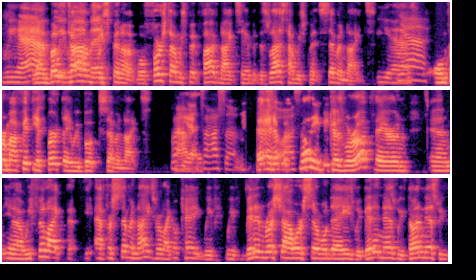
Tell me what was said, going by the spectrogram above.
We Yeah, have. and both we times we spent a well. First time we spent five nights here, but this last time we spent seven nights. Yes. Yeah. And for my fiftieth birthday, we booked seven nights. Wow, Yeah. that's awesome. And, That's and so it was awesome. funny because we're up there, and and you know we feel like that after seven nights, we're like, okay, we've we've been in rush hour several days. We've been in this. We've done this. We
